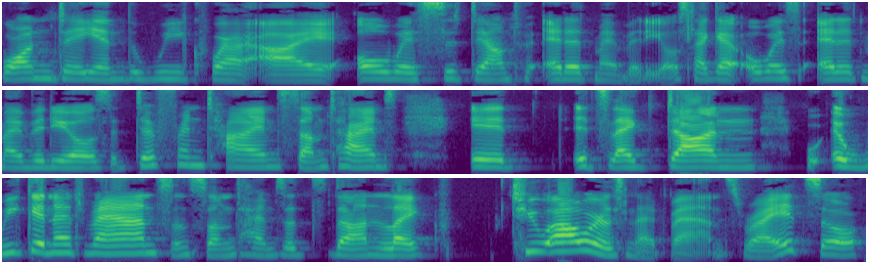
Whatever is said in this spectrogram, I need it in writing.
one day in the week where I always sit down to edit my videos. Like I always edit my videos at different times. Sometimes it it's like done a week in advance and sometimes it's done like two hours in advance, right? So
